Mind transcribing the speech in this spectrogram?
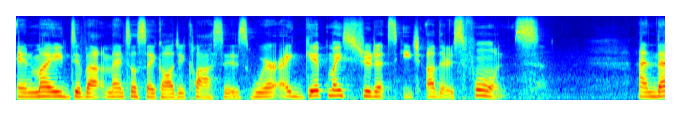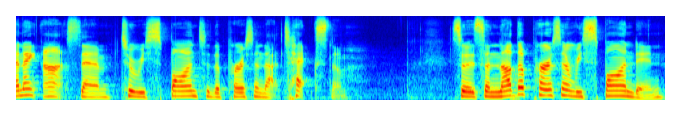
in my developmental psychology classes, where I give my students each other's phones. And then I ask them to respond to the person that texts them. So it's another person responding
